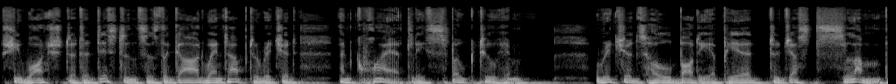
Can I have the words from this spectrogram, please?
She watched at a distance as the guard went up to Richard and quietly spoke to him. Richard's whole body appeared to just slump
